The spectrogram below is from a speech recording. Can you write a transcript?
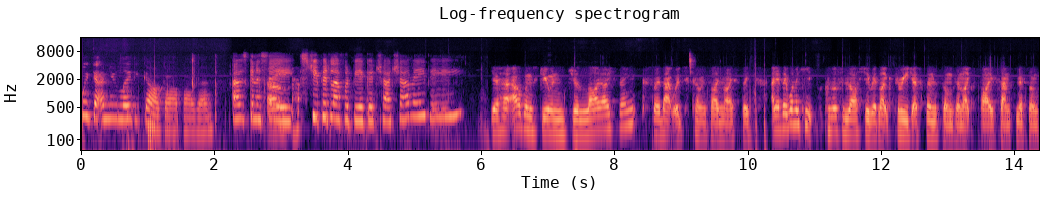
We get a new Lady Gaga by then. I was gonna say, Um, "Stupid Love" would be a good cha-cha, maybe. Yeah, her album's due in July, I think, so that would coincide nicely. And if they want to keep, because obviously last year we had like three Jess Glynne songs and like five Sam Smith songs.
